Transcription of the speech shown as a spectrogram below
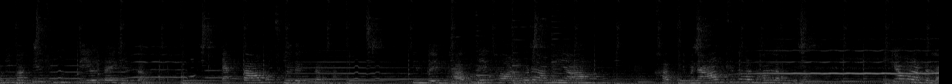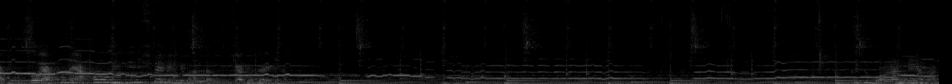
মুড়ি মাখিয়ে শুধু তেলটাই খেতাম। একটা আমও ছুঁয়ে দেখতাম না। কিন্তু এই ভাত দিয়ে খাওয়ার পরে আমি আম খাচ্ছি। মানে আম খেতে আমার ভালো লাগতো না। কেমন একটা লাগতো। তো এখন এখন ওই জিনিসটাই বেশি ভালো লাগছে। কেন জানি না। কিছু বলার নেই আমার।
